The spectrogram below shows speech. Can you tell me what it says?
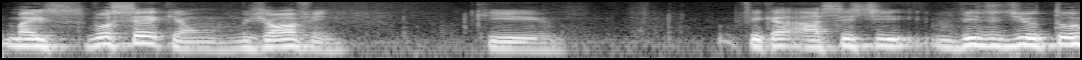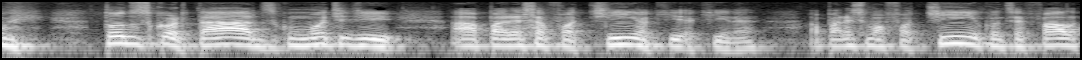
mas você que é um jovem que fica assiste vídeos de YouTube todos cortados com um monte de ah, aparece a fotinho aqui aqui, né? Aparece uma fotinho quando você fala.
